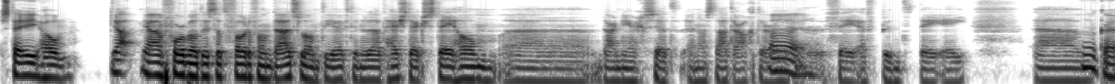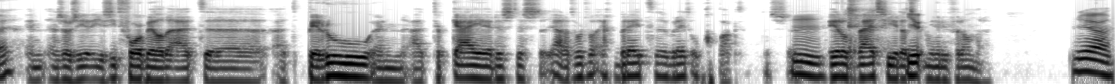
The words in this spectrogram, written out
stay home. Ja, ja, een voorbeeld is dat Vodafone Duitsland, die heeft inderdaad hashtag stay home uh, daar neergezet. En dan staat erachter oh, ja. uh, vf.de. Um, okay. en, en zo zie je, je ziet voorbeelden uit, uh, uit Peru en uit Turkije. Dus, dus ja, dat wordt wel echt breed, uh, breed opgepakt. Dus uh, mm. wereldwijd zie je dat soort dingen nu veranderen. Ja.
